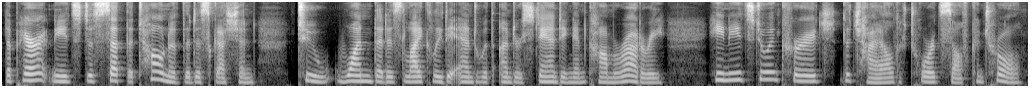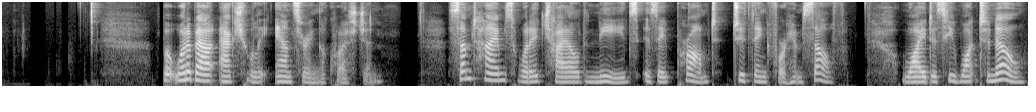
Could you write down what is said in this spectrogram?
The parent needs to set the tone of the discussion to one that is likely to end with understanding and camaraderie, he needs to encourage the child towards self control. But what about actually answering a question? Sometimes what a child needs is a prompt to think for himself. Why does he want to know?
